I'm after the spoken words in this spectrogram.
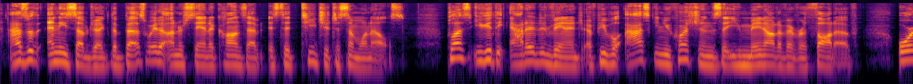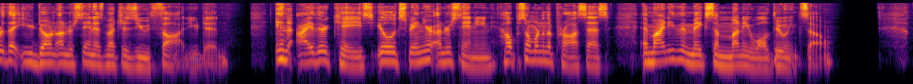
As with any subject, the best way to understand a concept is to teach it to someone else. Plus, you get the added advantage of people asking you questions that you may not have ever thought of, or that you don't understand as much as you thought you did. In either case, you'll expand your understanding, help someone in the process, and might even make some money while doing so.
